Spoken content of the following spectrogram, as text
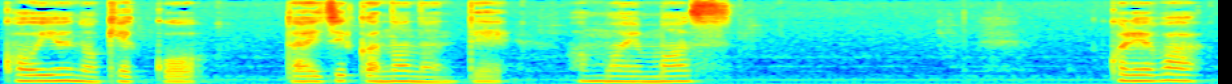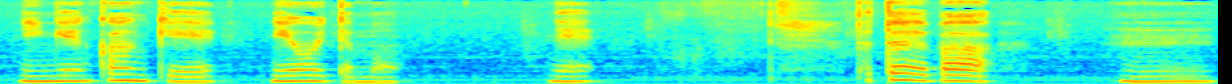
こういうの結構大事かななんて思います。これは人間関係においてもね。例えばうん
